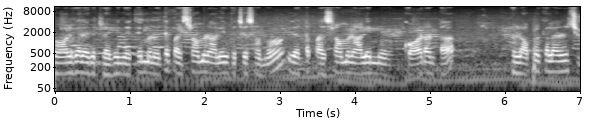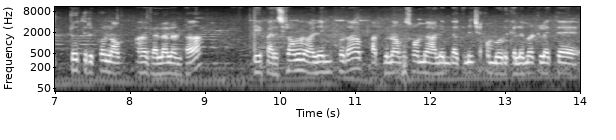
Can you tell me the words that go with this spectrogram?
మామూలుగా లేదు డ్రైవింగ్ అయితే మనం అయితే పరశురాముని ఆలయంకి వచ్చేసాము ఇదంతా పరశురాముని ఆలయం గోడ అంట లోపలికి వెళ్ళాలని చుట్టూ తిరుపతి వెళ్ళాలంట. ఈ పరశురాముని ఆలయం కూడా పద్మనాభ స్వామి ఆలయం దగ్గర నుంచి ఒక మూడు కిలోమీటర్లు అయితే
